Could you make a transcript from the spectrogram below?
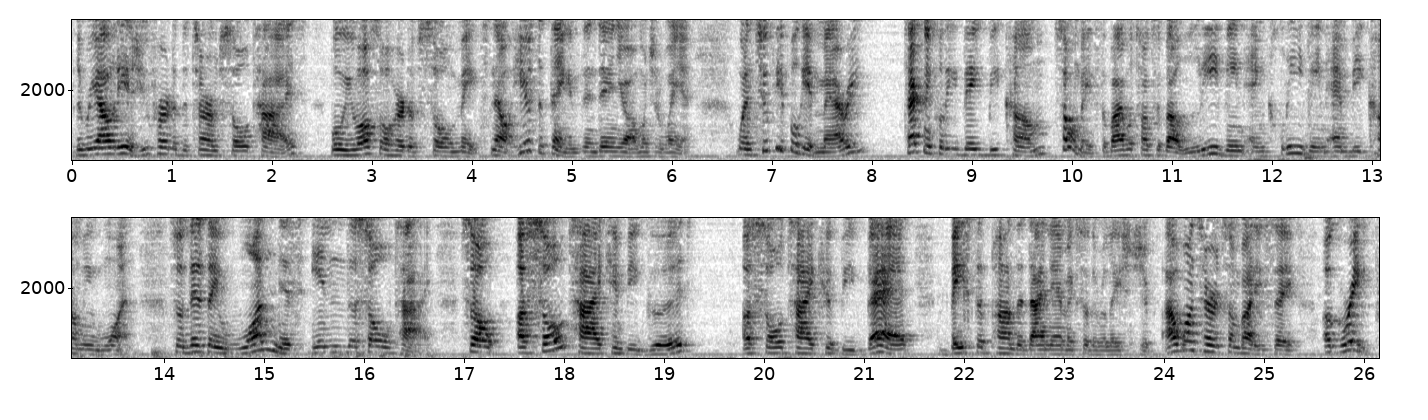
the reality is, you've heard of the term soul ties, but we've also heard of soul mates. Now, here's the thing, and then Danielle, I want you to weigh in. When two people get married, technically they become soulmates. The Bible talks about leaving and cleaving and becoming one. So there's a oneness in the soul tie. So a soul tie can be good, a soul tie could be bad based upon the dynamics of the relationship. I once heard somebody say a grape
